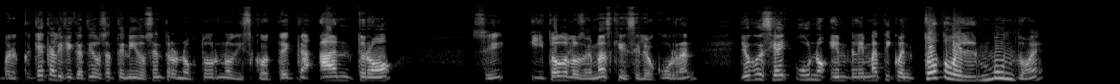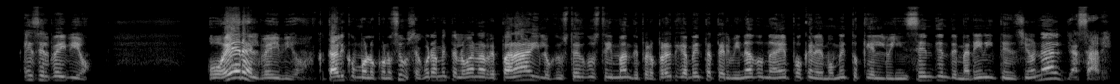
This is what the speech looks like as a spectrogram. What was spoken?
bueno, ¿qué calificativos ha tenido? Centro nocturno, discoteca, antro, ¿sí? Y todos los demás que se le ocurran. Yo creo que si hay uno emblemático en todo el mundo, ¿eh? Es el Baby O. Era el Baby tal y como lo conocimos. Seguramente lo van a reparar y lo que usted guste y mande, pero prácticamente ha terminado una época en el momento que lo incendian de manera intencional, ya sabe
